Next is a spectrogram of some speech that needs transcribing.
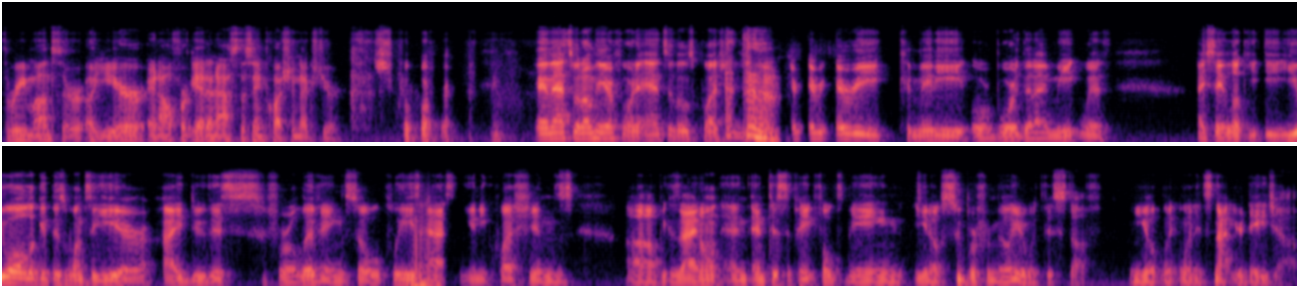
three months or a year, and I'll forget and ask the same question next year. Sure. And that's what I'm here for, to answer those questions. every, every, every committee or board that I meet with, I say, look, y- y- you all look at this once a year. I do this for a living, so please ask me any questions uh, because I don't an- anticipate folks being, you know, super familiar with this stuff when you when, when it's not your day job.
